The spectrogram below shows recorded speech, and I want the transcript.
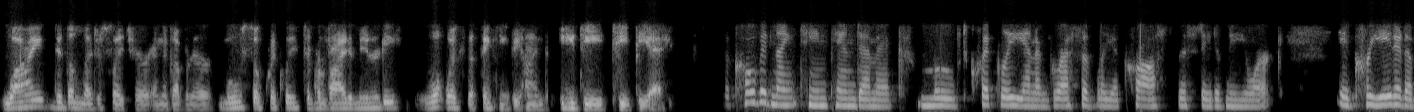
Why did the legislature and the governor move so quickly to provide immunity? What was the thinking behind the EDTPA? The COVID 19 pandemic moved quickly and aggressively across the state of New York. It created a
